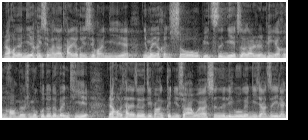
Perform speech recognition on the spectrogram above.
然后呢，你也很喜欢她，她也很喜欢你，你们也很熟，彼此你也知道她人品也很好，没有什么过多的问题。然后她在这个地方跟你说啊，我要生日礼物，跟你价值一两，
